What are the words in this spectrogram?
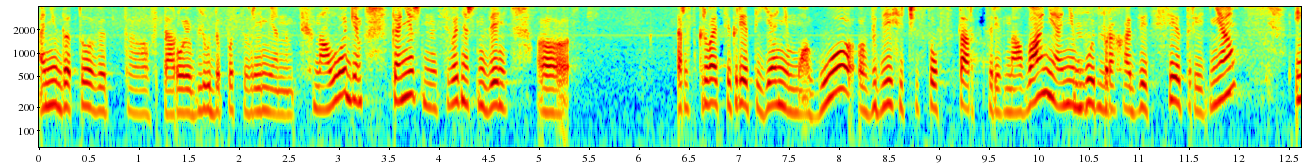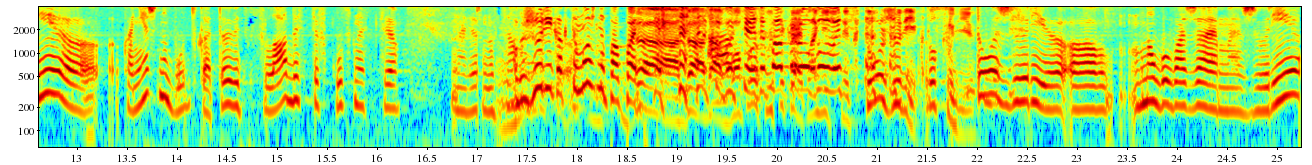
они готовят а, второе блюдо по современным технологиям. Конечно, на сегодняшний день а, Раскрывать секреты я не могу. В 10 часов старт соревнований. Они будут проходить все три дня. И, конечно, будут готовить сладости, вкусности. Наверное, самое... В жюри как-то можно попасть, Да, да, да. чтобы все Вопрос это вытекает логичный. попробовать? Кто жюри, кто судьи? То жюри, э, многоуважаемое жюри.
